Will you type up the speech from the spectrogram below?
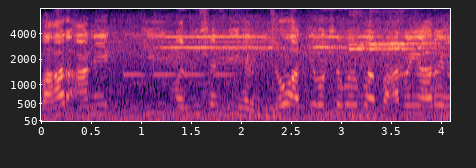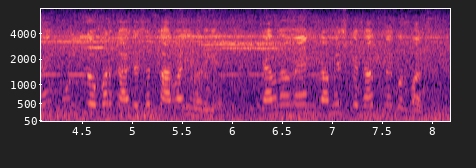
बाहर आने की परमिशन दी है। जो अति आवश्यक सेवा बाहर नहीं आ रहे हैं, उनके ऊपर कायदेसर कार्रवाई हो रही है। कैमरामैन रमेश के साथ मैं गुरपाल सिंह।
